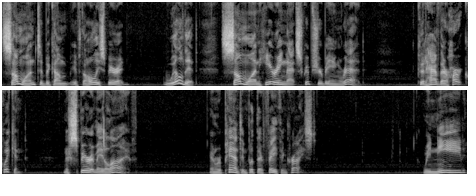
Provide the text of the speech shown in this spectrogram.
someone to become, if the Holy Spirit willed it, someone hearing that scripture being read could have their heart quickened, and their spirit made alive, and repent and put their faith in Christ. We need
